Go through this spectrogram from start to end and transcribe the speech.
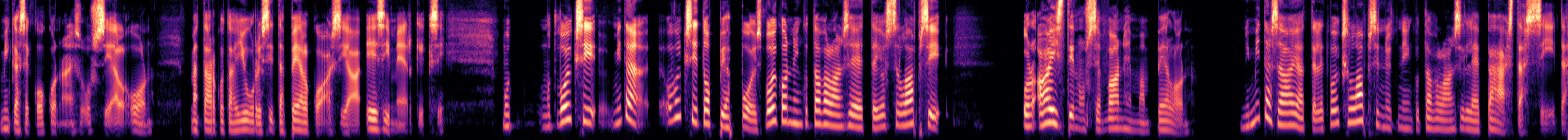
mikä se kokonaisuus siellä on. Mä tarkoitan juuri sitä pelkoasiaa esimerkiksi. Mutta mut voiko, voiko siitä oppia pois? Voiko niin kuin tavallaan se, että jos se lapsi on aistinut sen vanhemman pelon, niin mitä sä ajattelet, voiko se lapsi nyt niin kuin tavallaan silleen päästä siitä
